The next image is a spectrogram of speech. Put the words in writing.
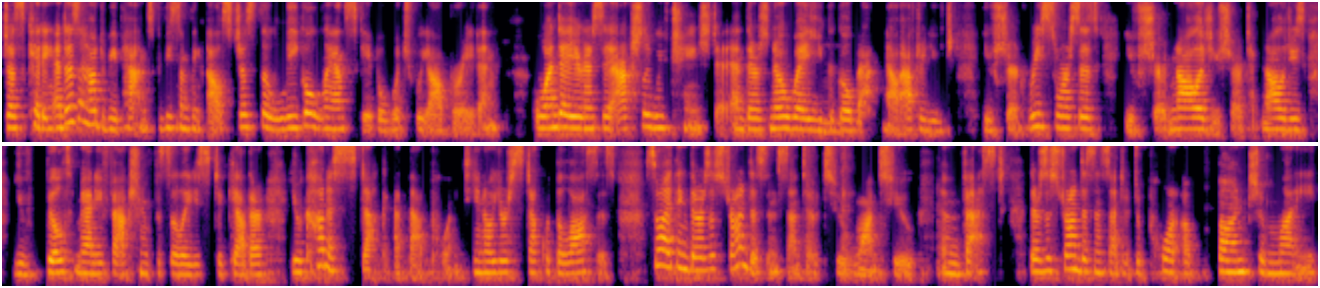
just kidding. It doesn't have to be patents. It could be something else just the legal landscape of which we operate in one day you're going to say actually we've changed it and there's no way you could mm-hmm. go back. Now after you've you've shared resources you've shared knowledge you've shared technologies you've built manufacturing facilities together you're kind of stuck at that point you know you're stuck with the losses. So i think there's a strong disincentive to want to invest. There's a strong disincentive to pour a bunch of money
